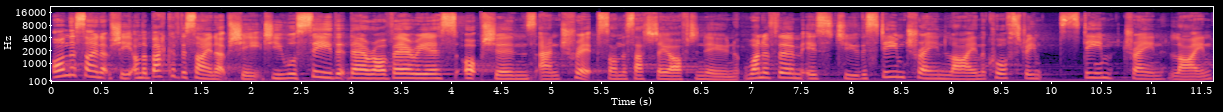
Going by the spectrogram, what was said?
On the sign up sheet, on the back of the sign up sheet, you will see that there are various options and trips on the Saturday afternoon. One of them is to the steam train line, the Corfe steam train line,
